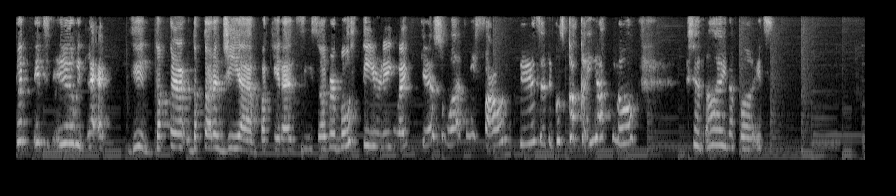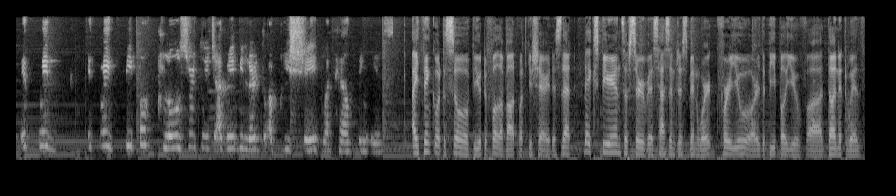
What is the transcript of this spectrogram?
but it's, you know, with, like, dude, Dr. Dr. Gia Bakiransi. So we're both tearing, like, guess what? We found this. And it goes, kakaiyak, no? I said, ay, nako, it's, it made, it made people closer to each other, maybe learn to appreciate what helping is. I think what is so beautiful about what you shared is that the experience of service hasn't just been work for you or the people you've uh, done it with,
